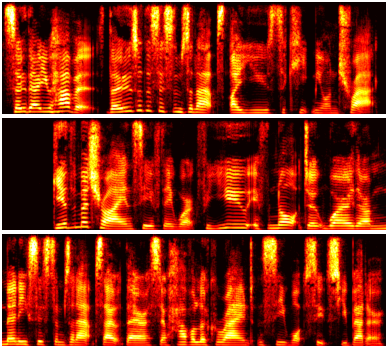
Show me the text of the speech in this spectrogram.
So, there you have it. Those are the systems and apps I use to keep me on track. Give them a try and see if they work for you. If not, don't worry, there are many systems and apps out there, so have a look around and see what suits you better.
